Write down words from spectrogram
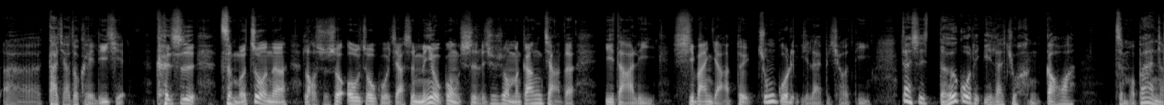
呃，大家都可以理解。可是怎么做呢？老实说，欧洲国家是没有共识的。就是我们刚刚讲的，意大利、西班牙对中国的依赖比较低，但是德国的依赖就很高啊，怎么办呢？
